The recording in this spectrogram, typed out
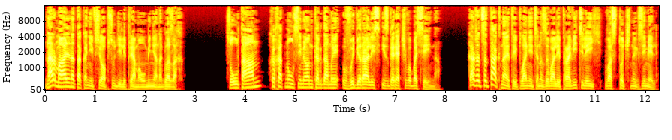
Нормально так они все обсудили прямо у меня на глазах. «Султан!» — хохотнул Семен, когда мы выбирались из горячего бассейна. Кажется, так на этой планете называли правителей восточных земель.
